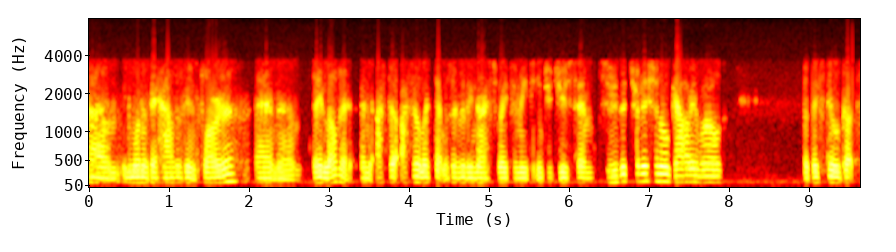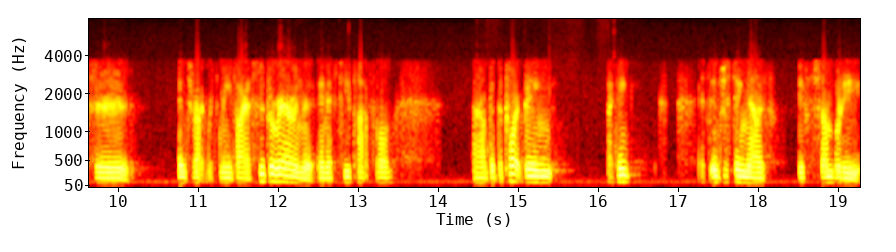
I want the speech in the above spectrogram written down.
um, in one of their houses in Florida, and um, they love it. And I feel I feel like that was a really nice way for me to introduce them to the traditional gallery world but they still got to interact with me via Super Rare and the NFT platform. Uh, but the point being, I think it's interesting now if, if somebody,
